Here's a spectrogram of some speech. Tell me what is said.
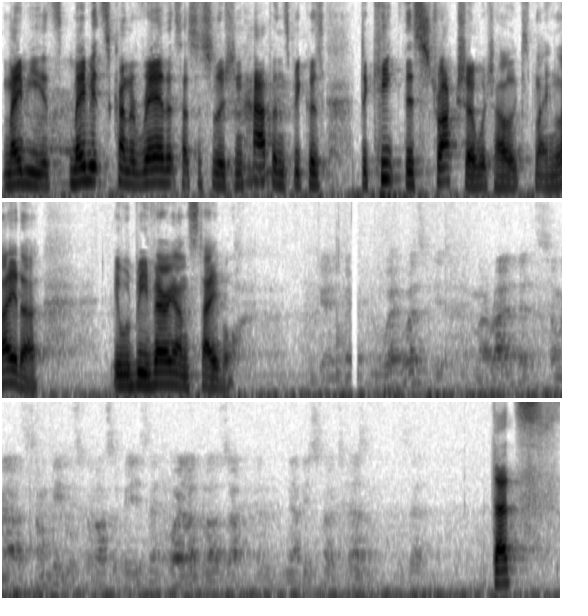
maybe it's maybe it's kind of rare that such a solution happens because to keep this structure, which I'll explain later, it would be very unstable. Okay, but what, what's, it- am I right that somehow some people's philosophy is that Euler blows up and Navier-Stokes doesn't? Is that? That's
